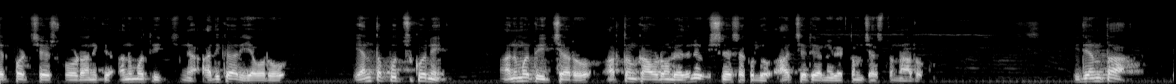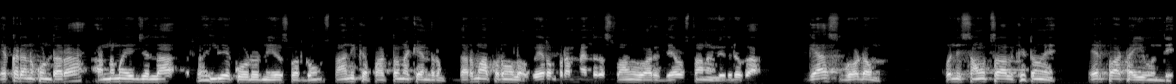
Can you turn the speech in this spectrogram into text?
ఏర్పాటు చేసుకోవడానికి అనుమతి ఇచ్చిన అధికారి ఎవరో ఎంత పుచ్చుకొని అనుమతి ఇచ్చారో అర్థం కావడం లేదని విశ్లేషకులు ఆశ్చర్యాన్ని వ్యక్తం చేస్తున్నారు. ఇదంతా ఎక్కడనుకుంటారా? అన్నమయ్య జిల్లా రైల్వే కోడూరు నియోజకవర్గం స్థానిక పట్టణ కేంద్రం ధర్మాపురంలో వీరబ్రహ్మేంద్ర స్వామి వారి దేవస్థానం ఎదురుగా గ్యాస్ గోడౌన్ కొన్ని సంవత్సరాల క్రితమే ఏర్పాటు అయి ఉంది.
